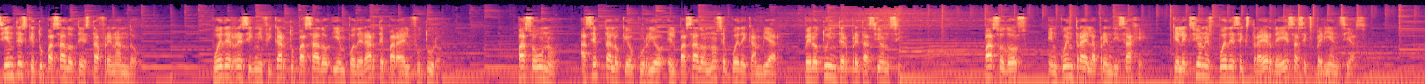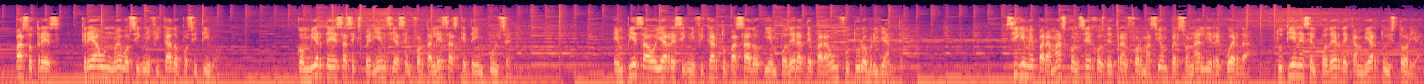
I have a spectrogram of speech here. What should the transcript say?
¿Sientes que tu pasado te está frenando? Puedes resignificar tu pasado y empoderarte para el futuro. Paso 1. Acepta lo que ocurrió, el pasado no se puede cambiar, pero tu interpretación sí. Paso 2. Encuentra el aprendizaje. ¿Qué lecciones puedes extraer de esas experiencias? Paso 3. Crea un nuevo significado positivo. Convierte esas experiencias en fortalezas que te impulsen. Empieza hoy a resignificar tu pasado y empodérate para un futuro brillante. Sígueme para más consejos de transformación personal y recuerda, tú tienes el poder de cambiar tu historia.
